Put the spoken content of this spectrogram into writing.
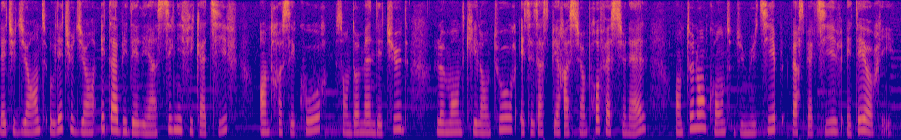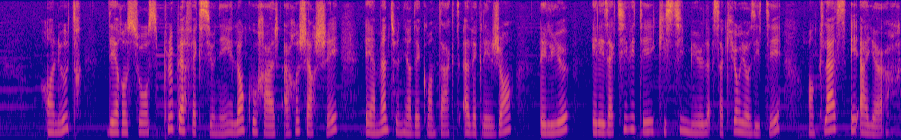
l'étudiante ou l'étudiant établit des liens significatifs entre ses cours, son domaine d'études, le monde qui l'entoure et ses aspirations professionnelles en tenant compte de multiples perspectives et théories. En outre, des ressources plus perfectionnées l'encouragent à rechercher et à maintenir des contacts avec les gens, les lieux et les activités qui stimulent sa curiosité en classe et ailleurs.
